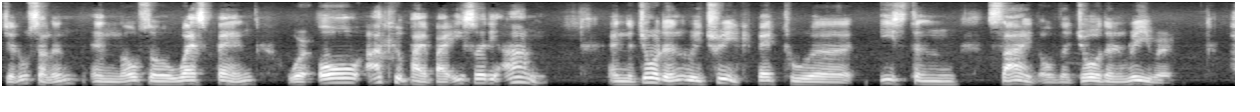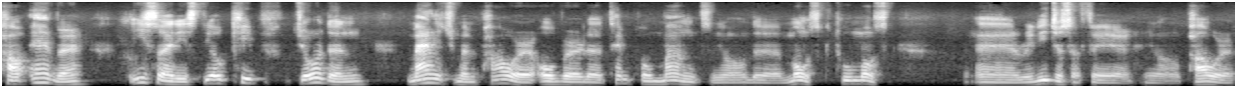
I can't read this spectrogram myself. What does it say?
Jerusalem and also West Bank were all occupied by Israeli army, and the Jordan retreat back to the uh, eastern side of the Jordan River. However, Israel still keep Jordan management power over the Temple Mount, you know, the mosque, two mosques, uh, religious affair, you know, power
